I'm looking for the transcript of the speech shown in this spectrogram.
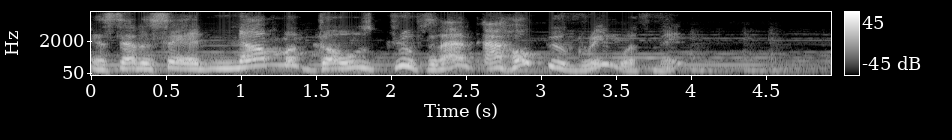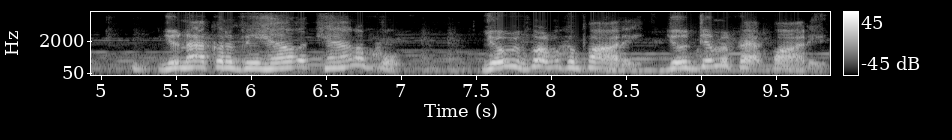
instead of saying of those groups. And I, I hope you agree with me. You're not going to be held accountable. Your Republican Party, your Democrat Party,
